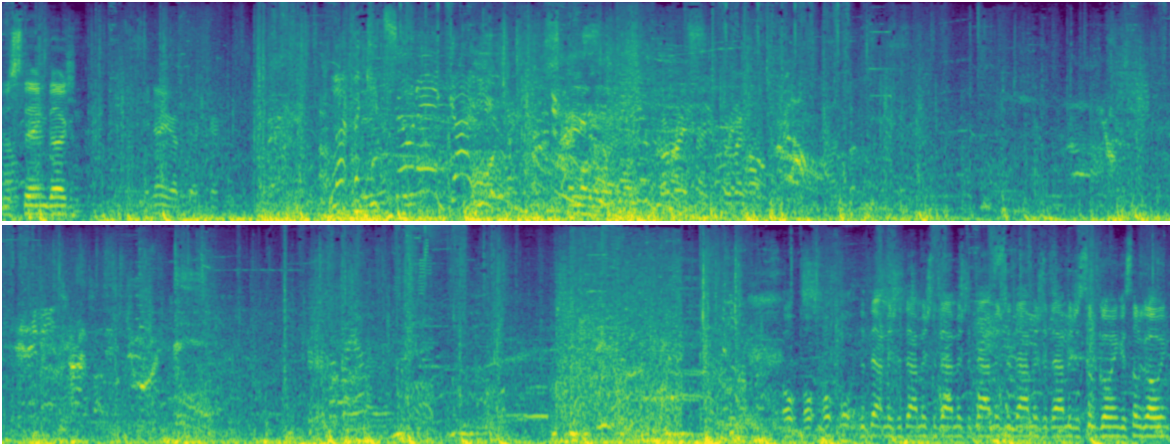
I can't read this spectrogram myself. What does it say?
Just staying there. You know you're up there, okay. Let the kitsune guide you. Torb right side, Torb right side. Oh, oh, oh, oh, the damage, the damage, the damage, the damage, the damage, the damage is still going, it's still going.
